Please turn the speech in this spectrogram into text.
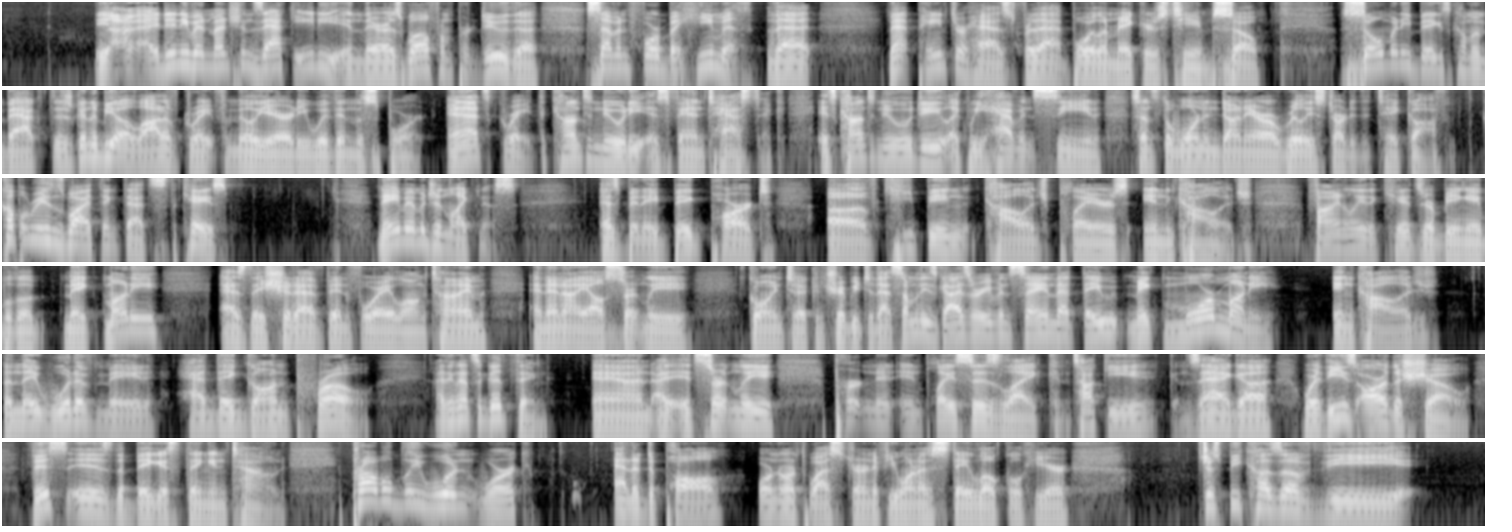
Yeah, I didn't even mention Zach Edey in there as well from Purdue, the seven four behemoth that Matt Painter has for that Boilermakers team. So, so many bigs coming back. There's going to be a lot of great familiarity within the sport. And that's great. The continuity is fantastic. It's continuity like we haven't seen since the one and done era really started to take off. A couple reasons why I think that's the case. Name, image, and likeness has been a big part of keeping college players in college. Finally, the kids are being able to make money as they should have been for a long time, and NIL certainly going to contribute to that. Some of these guys are even saying that they make more money in college than they would have made had they gone pro. I think that's a good thing. And it's certainly pertinent in places like Kentucky, Gonzaga, where these are the show. This is the biggest thing in town. Probably wouldn't work at a DePaul or Northwestern if you want to stay local here, just because of the.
